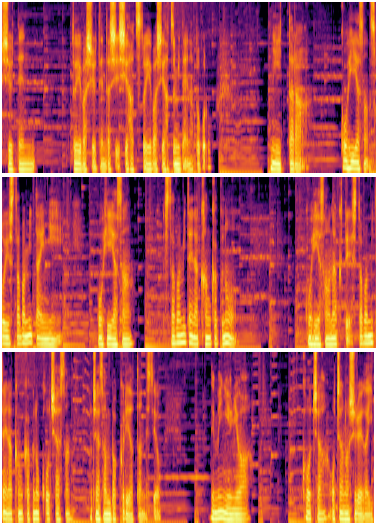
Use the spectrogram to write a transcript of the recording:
終点といえば終点だし始発といえば始発みたいなところ。に行ったらコーヒー屋さん。そういうスタバみたいにコーヒー屋さん。スタバみたいな感覚のコーヒー屋さんはなくてスタバみたいな感覚の紅茶屋さん。紅茶屋さんばっかりだったんですよ。でメニューには紅茶、お茶の種類がいっ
